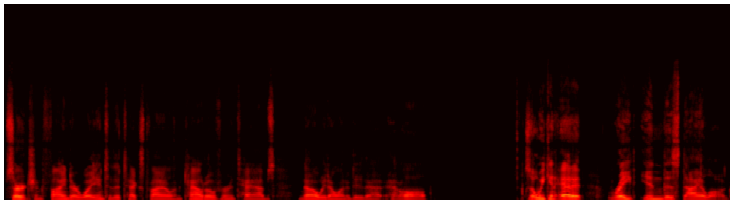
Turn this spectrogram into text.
search and find our way into the text file and count over in tabs? No, we don't want to do that at all. So we can edit right in this dialog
